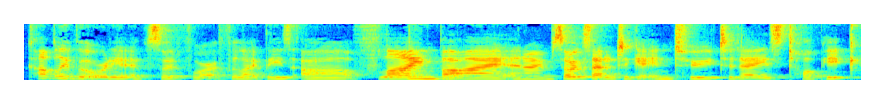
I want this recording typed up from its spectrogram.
Can't believe we're already at episode four. I feel like these are flying by, and I'm so excited to get into today's topic,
